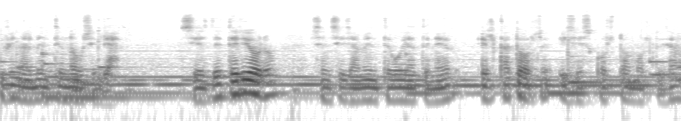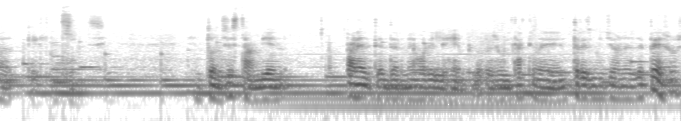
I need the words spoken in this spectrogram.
y finalmente un auxiliar. Si es deterioro, sencillamente voy a tener el 14 y si es costo amortizado el 15. Entonces también para entender mejor el ejemplo, resulta que me deben 3 millones de pesos,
